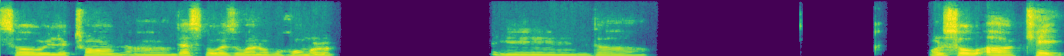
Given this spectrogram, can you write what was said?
So electron, uh, that was one of homework. And uh, also uh, K.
